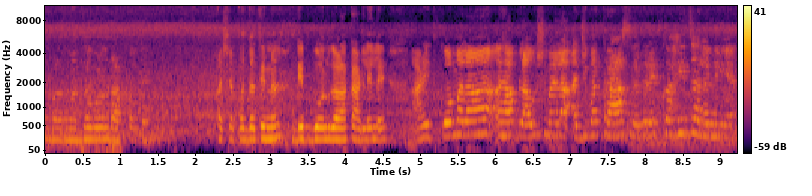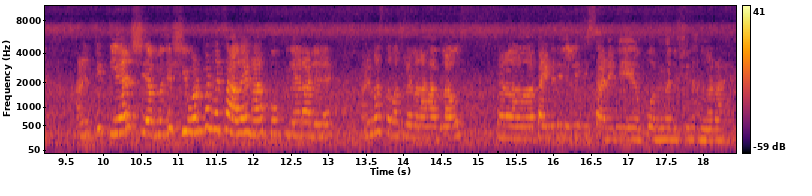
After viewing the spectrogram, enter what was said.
बघा तुम्हाला जवळून दाखवते. अशा पद्धतीनं डीप गोल गळा काढलेला आहे. आणि इतकं मला हा ब्लाऊज शिवायला अजिबात त्रास वगैरे काहीच झालं आहे आणि इतकी क्लिअर शि म्हणजे शिवण पण ह्याचं आहे ना खूप क्लिअर आलेलं आहे. आणि मस्त बसलाय मला हा ब्लाऊज तर ताईने दिलेली ही साडी मी पौर्णिमा दिवशी घालणार आहे.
